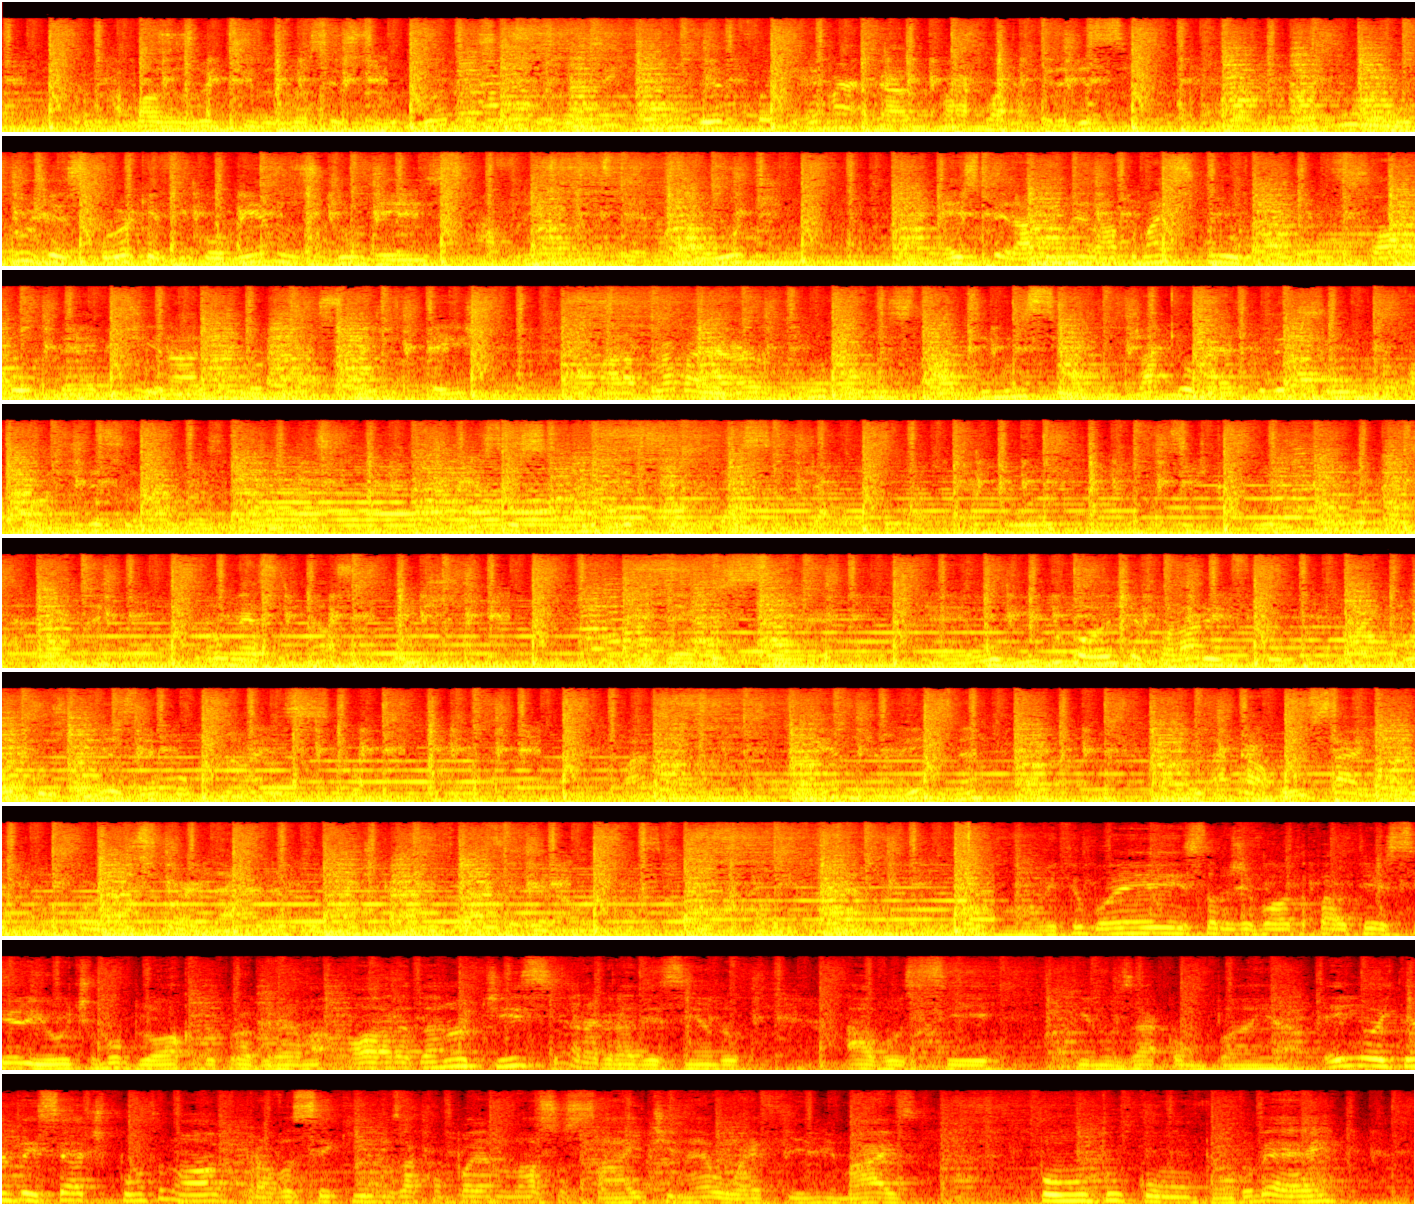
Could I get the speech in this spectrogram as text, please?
após as oitivas do assessor, do antecessor Lazentinho, mesmo foi remarcado para quarta-feira, dia 5. O do gestor, que ficou menos de um mês à frente do Ministério da Saúde, é esperado um relato mais curto. O foco deve girar em mobilizações de Peixe para trabalhar junto com os estados e municípios, já que o médico deixou um protocolo direcionado às equipes de excessiva flexibilização de acordo com os indicadores de letalidade. Então, nessa nossa Peixe deve ser é, ouvido hoje, é claro, ele ficou poucos dias, né, pouco mais, quase menos de mês, né? Muito bem, estamos de volta para o terceiro e último bloco do programa Hora da Notícia, agradecendo a você que nos acompanha em 87.9, para você que nos acompanha no nosso site, né, o fmmais.com.br,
